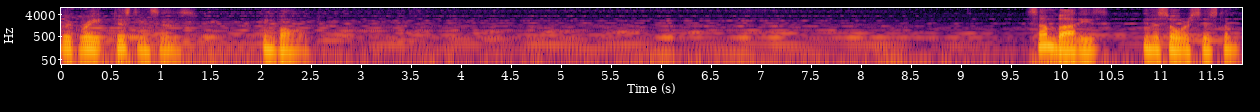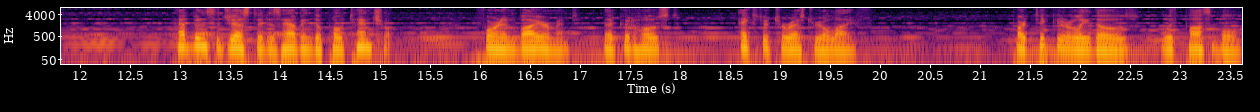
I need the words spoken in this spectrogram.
the great distances involved. Some bodies in the solar system have been suggested as having the potential for an environment that could host extraterrestrial life, particularly those with possible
